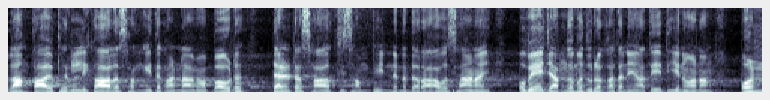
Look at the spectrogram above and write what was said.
ලංකාවේ පෙරලි කාල සංගීත කණ්ඩායමක් බවට දැනට සාක්ෂි සම්පින්නන දර අවසానයි. ඔබේ ජංගම දුරකථනය අතේ තියෙනවා නම් ඔන්න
